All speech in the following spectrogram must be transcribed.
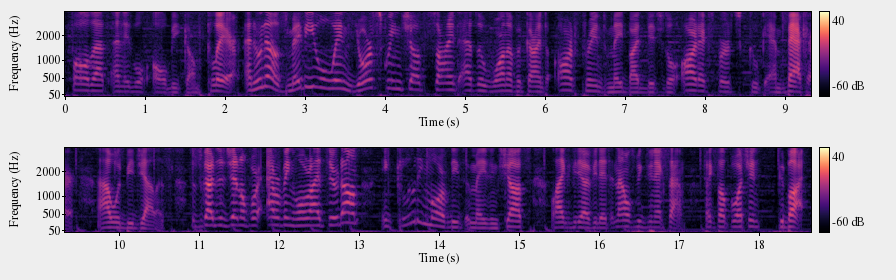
Follow that and it will all become clear. And who knows, maybe you will win your screenshot signed as a one-of-a-kind art print made by digital art experts Cook and Becker. I would be jealous. Subscribe to the channel for everything Horizon Zero Dawn, including more of these amazing shots. Like the video if you did, and I will speak to you next time. Thanks a lot for watching. Goodbye.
